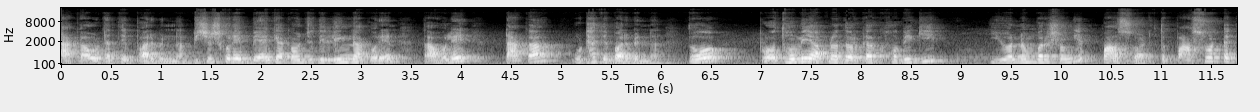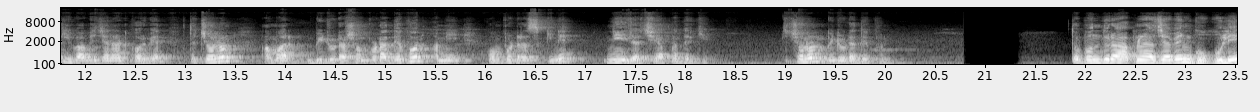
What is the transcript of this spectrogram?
টাকা ওঠাতে পারবেন না। বিশেষ করে ব্যাংক অ্যাকাউন্ট যদি লিঙ্ক না করেন, তাহলে টাকা উঠাতে পারবেন না। তো প্রথমে আপনার দরকার হবে কি? ইউআর নাম্বারের সঙ্গে পাসওয়ার্ড তো পাসওয়ার্ডটা কীভাবে জেনারেট করবেন? তো চলুন আমার ভিডিওটা সম্পূর্ণ দেখুন। আমি কম্পিউটার স্ক্রিনে নিয়ে যাচ্ছি আপনাদেরকে। তো চলুন ভিডিওটা দেখুন। তো বন্ধুরা, আপনারা যাবেন গুগলে,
